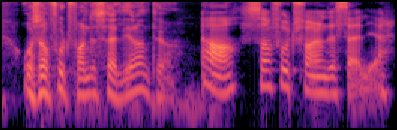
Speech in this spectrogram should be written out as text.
Och som fortfarande säljer antar jag? Ja, som fortfarande säljer.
